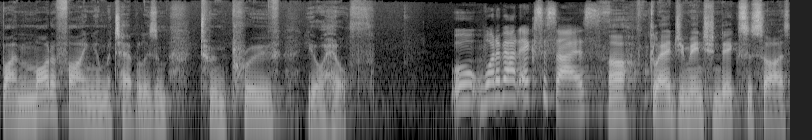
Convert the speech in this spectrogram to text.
by modifying your metabolism to improve your health. Well, what about exercise? Oh, glad you mentioned exercise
